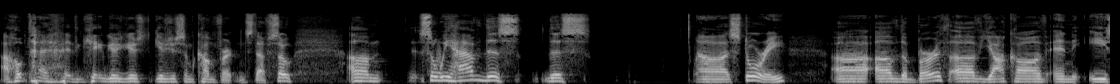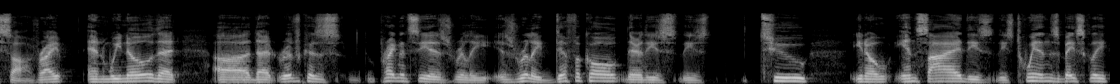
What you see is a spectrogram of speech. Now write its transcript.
I hope that it gives, gives you some comfort and stuff. So, um, so we have this this uh, story uh, of the birth of Yaakov and Esau, right? And we know that uh, that Rivka's pregnancy is really is really difficult. There are these these two, you know, inside these these twins basically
